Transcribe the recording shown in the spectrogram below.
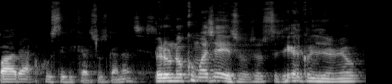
para justificar sus ganancias. Pero uno, ¿cómo hace eso? O sea, usted llega al concesionario,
